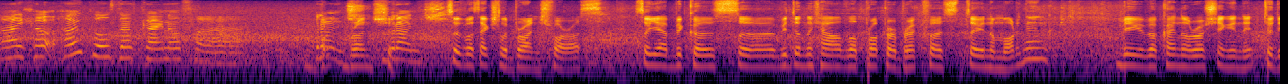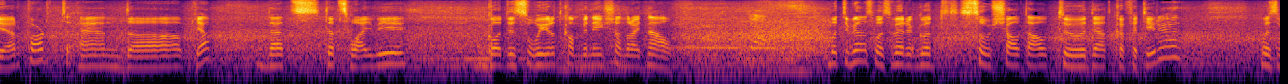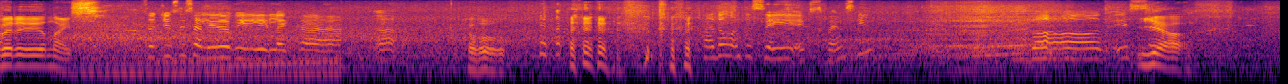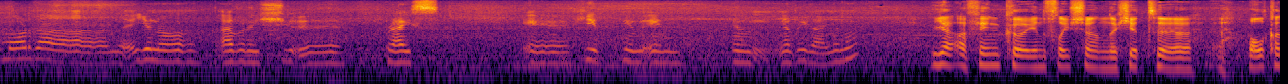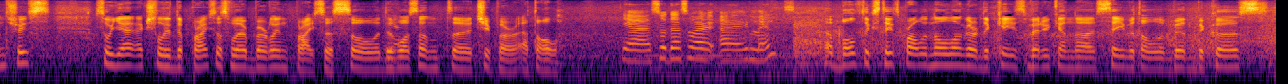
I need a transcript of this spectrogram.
I, how, how you call that kind of uh, brunch? brunch. Brunch. So it was actually brunch for us. So yeah, because uh, we didn't have a proper breakfast in the morning, we were kind of rushing in it to the airport, and uh, yeah, that's that's why we got this weird combination right now. Yeah. But to be honest, was very good. So shout out to that cafeteria. Was very nice. So just is a little bit like uh, uh, Oh, I don't want to say expensive, but it's uh, yeah, more than you know average uh, price uh, here in in in, Riga. You know. yeah. I think uh, inflation hit uh, all countries. So yeah, actually the prices were Berlin prices, so it Yeah. wasn't uh, cheaper at all. Yeah. So that's what I meant. Uh, Baltic states probably no longer the case where you can uh, save it a little bit because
